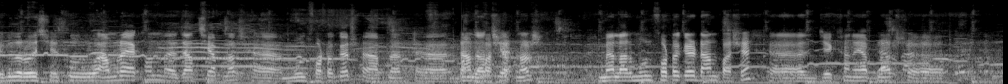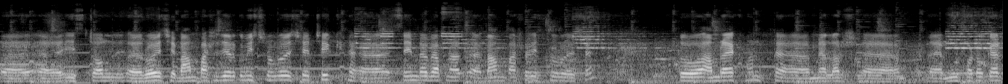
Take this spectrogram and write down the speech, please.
এগুলো রয়েছে। তো আমরা এখন যাচ্ছি আপনার মূল ফটকের আপনার ডান পাশে আপনার মেলার মূল ফটকের ডান পাশে যেখানে আপনার স্টল রয়েছে। বাম পাশে যেরকম স্টল রয়েছে ঠিক সেমভাবে আপনার বাম পাশেও স্টল রয়েছে। তো আমরা এখন মেলার মূল ফটকের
